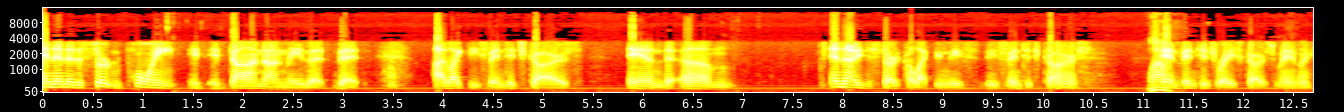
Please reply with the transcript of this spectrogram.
And then at a certain point, it, it dawned on me that that I like these vintage cars, and um, and then I just started collecting these these vintage cars. Wow. And vintage race cars mainly.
